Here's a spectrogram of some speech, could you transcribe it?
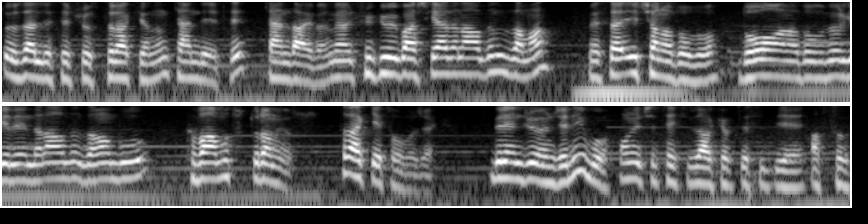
Özellikle seçiyoruz Trakya'nın kendi eti, kendi hayvanı. Yani çünkü başka yerden aldığınız zaman mesela İç Anadolu, Doğu Anadolu bölgelerinden aldığın zaman bu kıvamı tutturamıyorsun. Trakya eti olacak. Birinci önceliği bu. Onun için Tekirdağ köftesi diye asıl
